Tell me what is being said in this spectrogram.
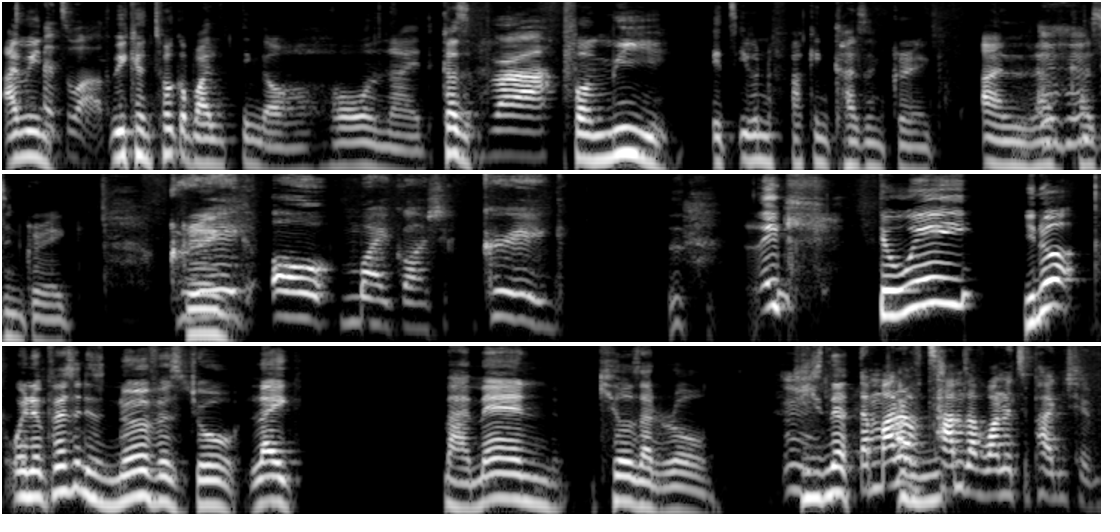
I mean, we can talk about this thing the whole night. Cause bruh. for me, it's even fucking cousin Greg. I love Mhm. cousin Greg. Greg, Greg. oh my gosh greg Like the way you know when a person is nervous, Joe. Like my man kills that role. Mm. He's not. the amount of I'm- times i've wanted to punch him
